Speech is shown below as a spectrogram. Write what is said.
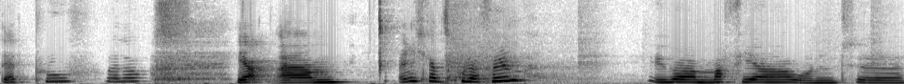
Dead Proof oder so. Ja, ähm, eigentlich ganz cooler Film über Mafia und äh,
